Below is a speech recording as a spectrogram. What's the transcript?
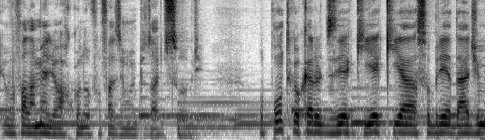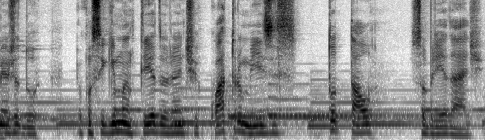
eu vou falar melhor quando eu for fazer um episódio sobre. O ponto que eu quero dizer aqui é que a sobriedade me ajudou. Eu consegui manter durante quatro meses total sobriedade.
